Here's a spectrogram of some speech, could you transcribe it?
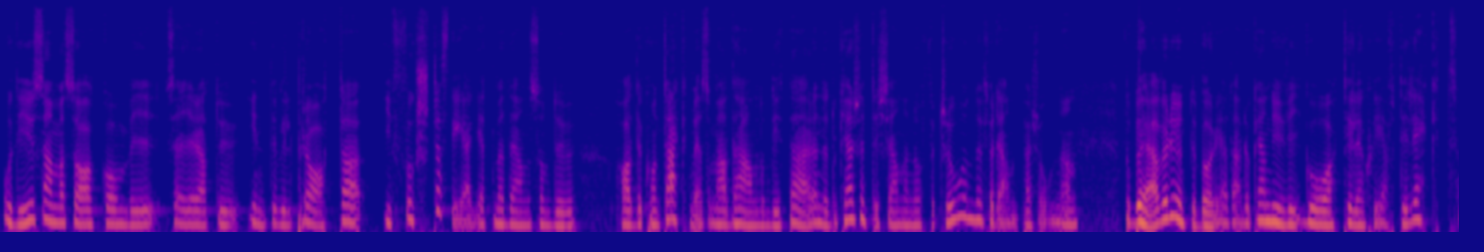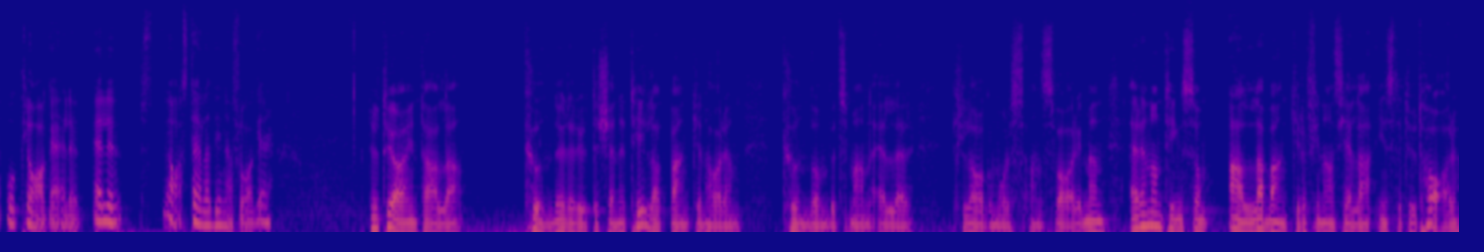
Och det är ju samma sak om vi säger att du inte vill prata i första steget med den som du hade kontakt med, som hade hand om ditt ärende. Du kanske inte känner något förtroende för den personen. Då behöver du inte börja där. Då kan du ju gå till en chef direkt och klaga eller, eller ja, ställa dina frågor. Nu tror jag inte alla kunder där ute känner till att banken har en kundombudsman eller klagomålsansvarig. Men är det någonting som alla banker och finansiella institut har?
